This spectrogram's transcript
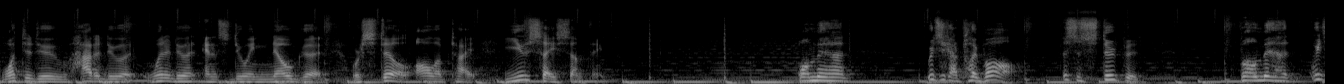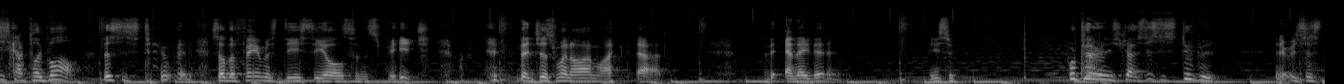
what to do, how to do it, when to do it, and it's doing no good. We're still all uptight. You say something. Well, man, we just got to play ball. This is stupid. Well, man, we just got to play ball. This is stupid. So the famous D.C. Olson speech that just went on like that. And they did it. And he said, we're better than these guys. This is stupid. And it was just,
